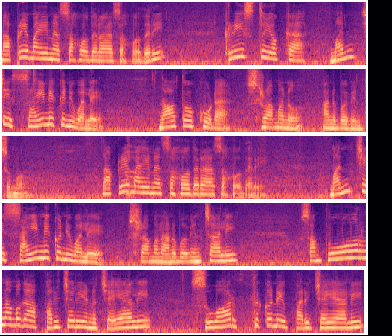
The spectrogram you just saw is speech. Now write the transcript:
నా ప్రియమైన సహోదర సహోదరి క్రీస్తు యొక్క మంచి సైనికుని వలె నాతో కూడా శ్రమను అనుభవించుము. నా ప్రియమైన సహోదర సహోదరి మంచి సైనికుని వలె శ్రమను అనుభవించాలి. సంపూర్ణముగా పరిచర్యను చేయాలి. సువార్థకుని పరిచయాలి.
